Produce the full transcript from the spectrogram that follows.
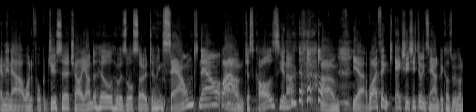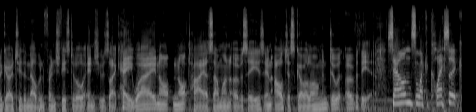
And then our wonderful producer, Charlie Underhill, who is also doing sound now. Wow. Um, just cause, you know? um, yeah. Well, I think actually, she's doing sound because we want to go to the Melbourne Fringe Festival, and she was like, "Hey, why not not hire someone overseas, and I'll just go along and do it over there." Sounds like a classic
